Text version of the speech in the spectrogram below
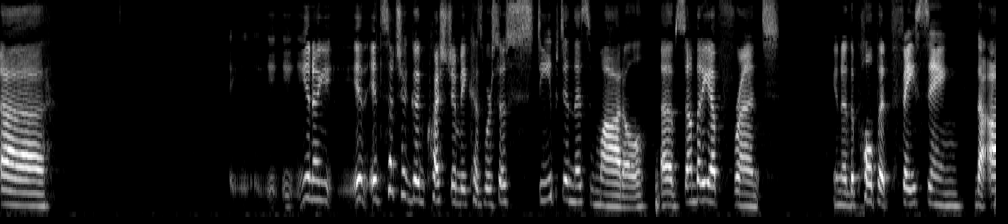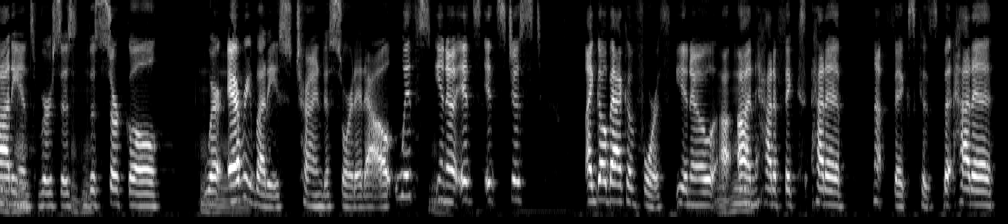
uh you know, it, it's such a good question because we're so steeped in this model of somebody up front, you know, the pulpit facing the mm-hmm. audience mm-hmm. versus mm-hmm. the circle where mm-hmm. everybody's trying to sort it out with, you know, it's, it's just, I go back and forth, you know, mm-hmm. on how to fix, how to, not fix, cause, but how to,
